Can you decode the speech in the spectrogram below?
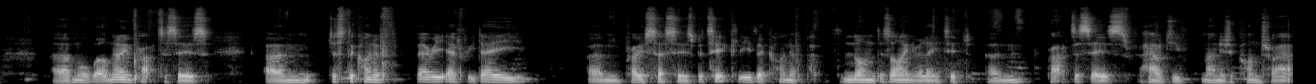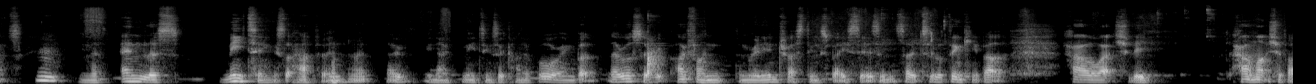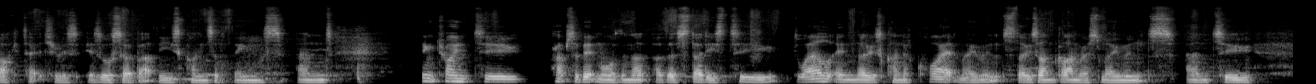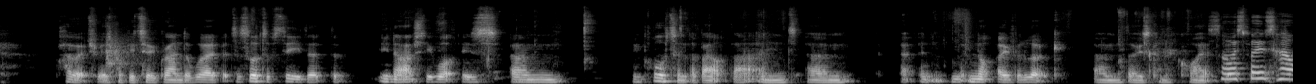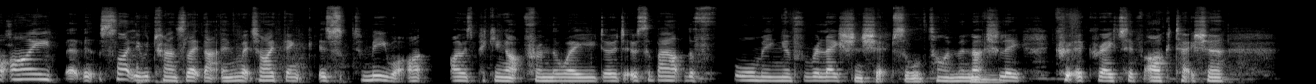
uh, more well known practices. Um, just the kind of very everyday um, processes, particularly the kind of non design related um, practices. How do you manage a contract? Mm. the endless meetings that happen. You know, meetings are kind of boring, but they're also, I find them really interesting spaces. And so, sort of thinking about how actually how much of architecture is, is also about these kinds of things. And I think trying to, perhaps a bit more than other studies, to dwell in those kind of quiet moments, those unglamorous moments, and to poetry is probably too grand a word, but to sort of see that the you know actually what is um, important about that and um, and not overlook um, those kind of quiet. So I suppose how I uh, slightly would translate that in which I think is to me what I, I was picking up from the way you do it. It was about the forming of relationships all the time, and mm. actually cre- creative architecture.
